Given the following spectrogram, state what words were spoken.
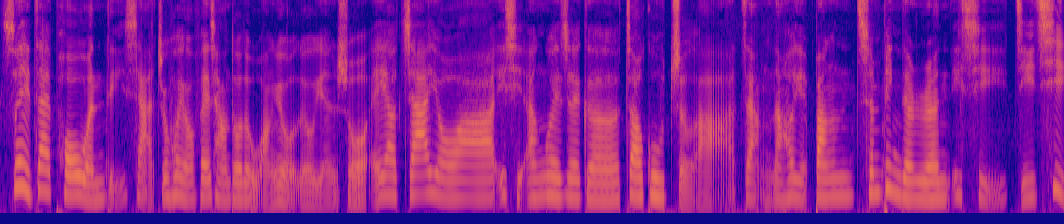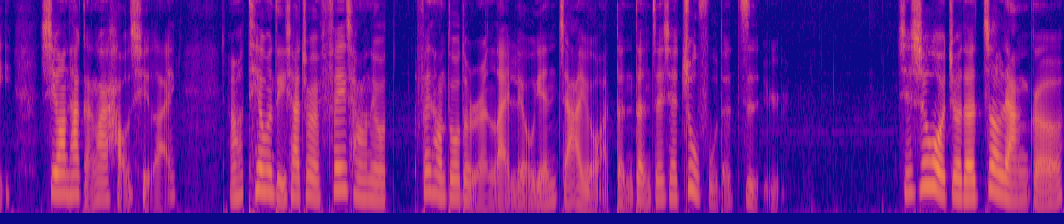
所以在 po 文底下就会有非常多的网友留言说：“诶，要加油啊，一起安慰这个照顾者啊，这样，然后也帮生病的人一起集气，希望他赶快好起来。”然后贴文底下就会非常有非常多的人来留言加油啊等等这些祝福的字语。其实我觉得这两个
